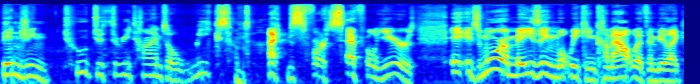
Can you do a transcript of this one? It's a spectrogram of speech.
binging two to three times a week sometimes for several years. It's more amazing what we can come out with and be like,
